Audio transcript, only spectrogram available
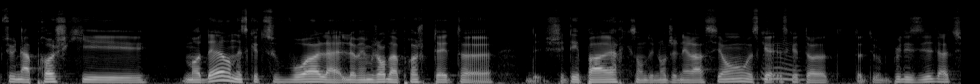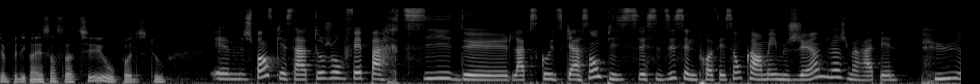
c'est une approche qui est moderne? Est-ce que tu vois la- le même genre d'approche peut-être euh, chez tes pères qui sont d'une autre génération? Est-ce que que Mm. tu as, un peu des idées là-dessus, un peu des connaissances là-dessus ou pas du tout? Euh, je pense que ça a toujours fait partie de, de la psychoéducation. Puis ceci dit, c'est une profession quand même jeune. Là. Je me rappelle plus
